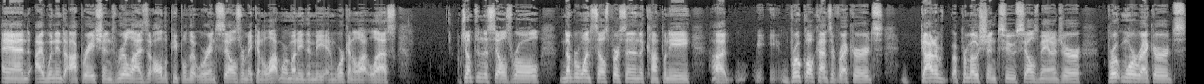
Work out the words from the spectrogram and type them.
and I went into operations, realized that all the people that were in sales were making a lot more money than me and working a lot less jumped in the sales role, number one salesperson in the company, uh, broke all kinds of records, got a, a, promotion to sales manager, broke more records,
